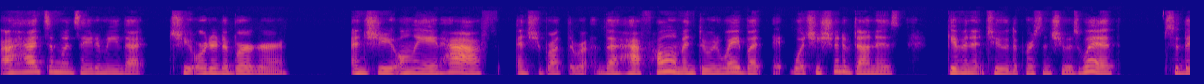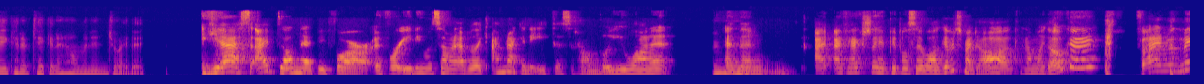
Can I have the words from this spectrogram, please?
i had someone say to me that she ordered a burger and she only ate half and she brought the the half home and threw it away but it, what she should have done is given it to the person she was with so they could have taken it home and enjoyed it Yes, I've done that before. If we're eating with someone, I'd be like, I'm not going to eat this at home. Will you want it? Mhm. And then I, I've actually had people say, Well, I'll give it to my dog. And I'm like, Okay, fine with me.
